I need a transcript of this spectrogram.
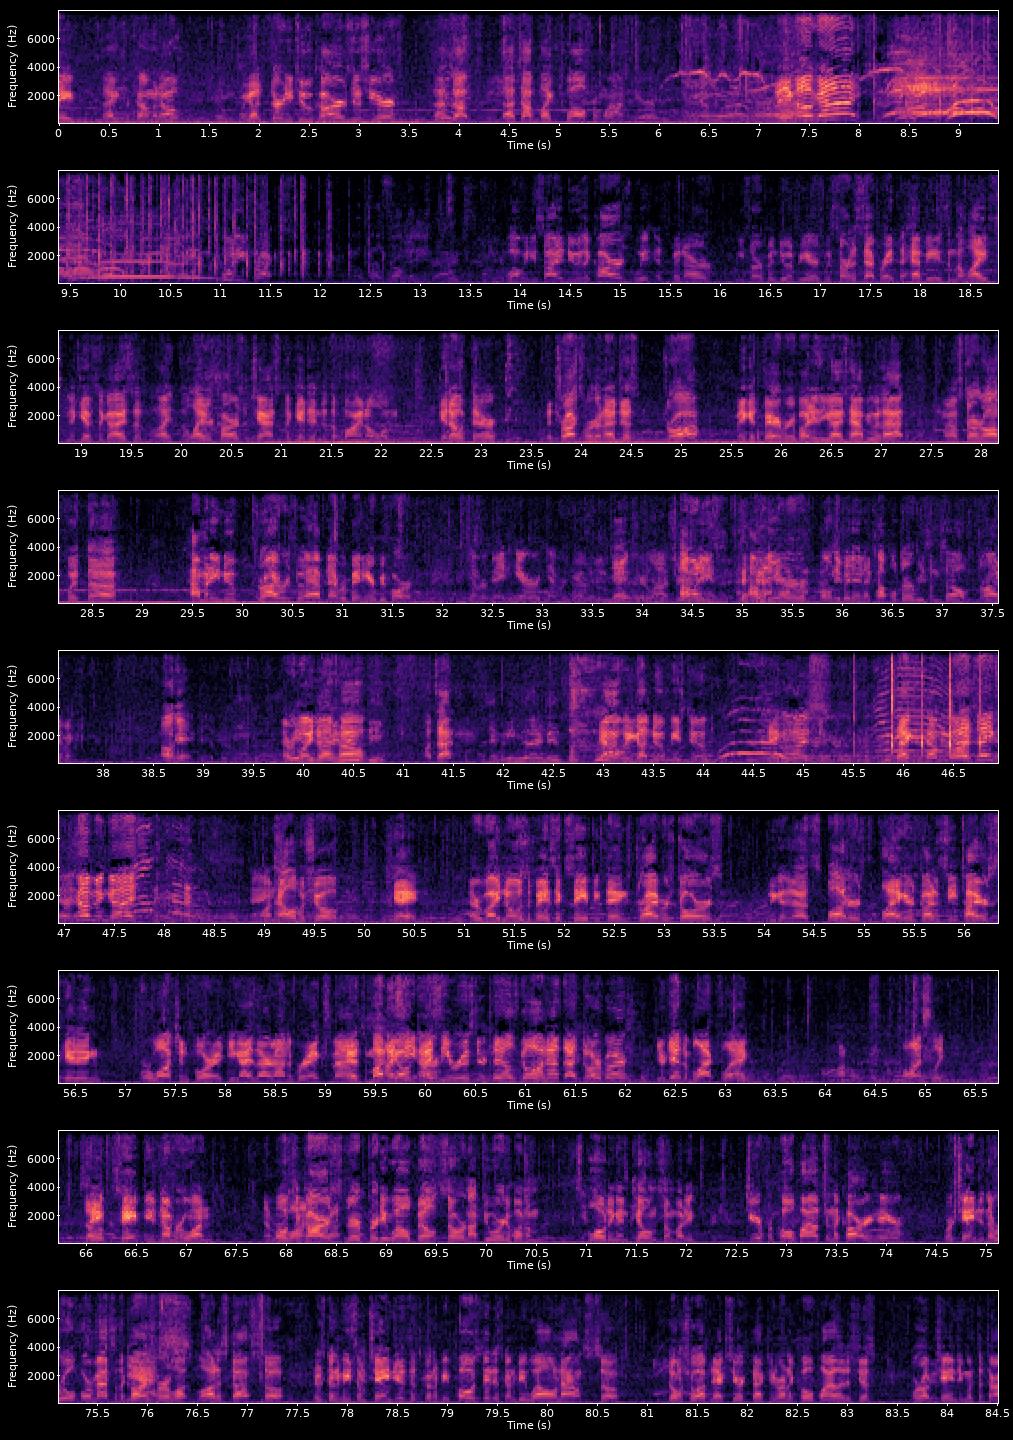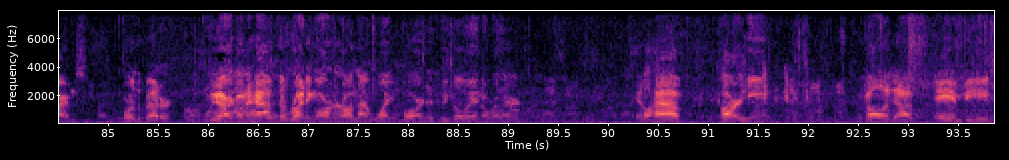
Everybody, thanks for coming out. We got 32 cars this year. That's up. That's up like 12 from last year. Way to go, guys! 20 trucks. What we decided to do with the cars, we, it's been our we sort of been doing for years. We sort of separate the heavies and the lights, and it gives the guys the, light, the lighter cars a chance to get into the final and get out there. The trucks we're gonna just draw, make it fair for everybody. You guys happy with that? I'll start off with uh, how many new drivers do have never been here before? Never been here, never driven. Okay. Here last year. How many? How many are only been in a couple derbies themselves driving? Okay. Everybody knows how. newfie. What's that? We got a new Yeah, we got newfies too. Hey guys, thanks for coming, Yeah, guys. thanks for coming, guys. One hell of a show. Okay, everybody knows the basic safety things: drivers' doors. We got uh, spotters, flaggers. Got to see tires skidding. We're watching for it. You guys aren't on the brakes, man. It's muddy I out see, there. I see rooster tails going at that door bar. You're getting a black flag. Uh, Honestly. So, Sa- safety's number one. number Most one of the cars they're pretty well built, so we're not too worried about them exploding and killing somebody. Cheer for co-pilots in the car here. We're changing the rule formats of the cars for a Yes. lo- lot of stuff, so there's going to be some changes. It's going to be posted. It's going to be well announced. So don't show up next year expecting to run a co-pilot. It's just we're out changing with the times for the better. We are going to have the running order on that white board as we go in over there. It'll have car heat. We call it uh, A and B.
